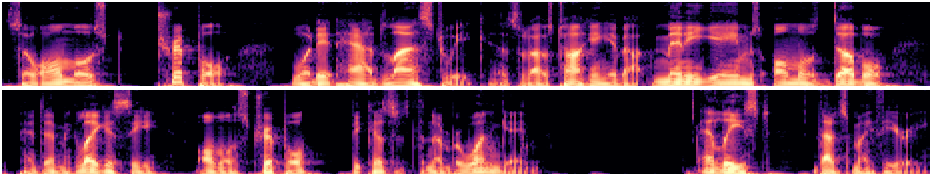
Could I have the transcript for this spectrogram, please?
so almost triple what it had last week. That's what I was talking about. Many games almost double. Pandemic Legacy almost triple because it's the number one game. At least, that's my theory.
